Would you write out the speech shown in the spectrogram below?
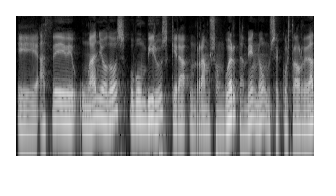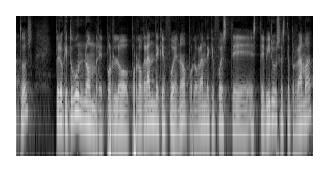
eh, hace un año o dos hubo un virus que era un ransomware también, ¿no? Un secuestrador de datos, pero que tuvo un nombre por lo, por lo grande que fue, ¿no? Por lo grande que fue este, este virus, este programa,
